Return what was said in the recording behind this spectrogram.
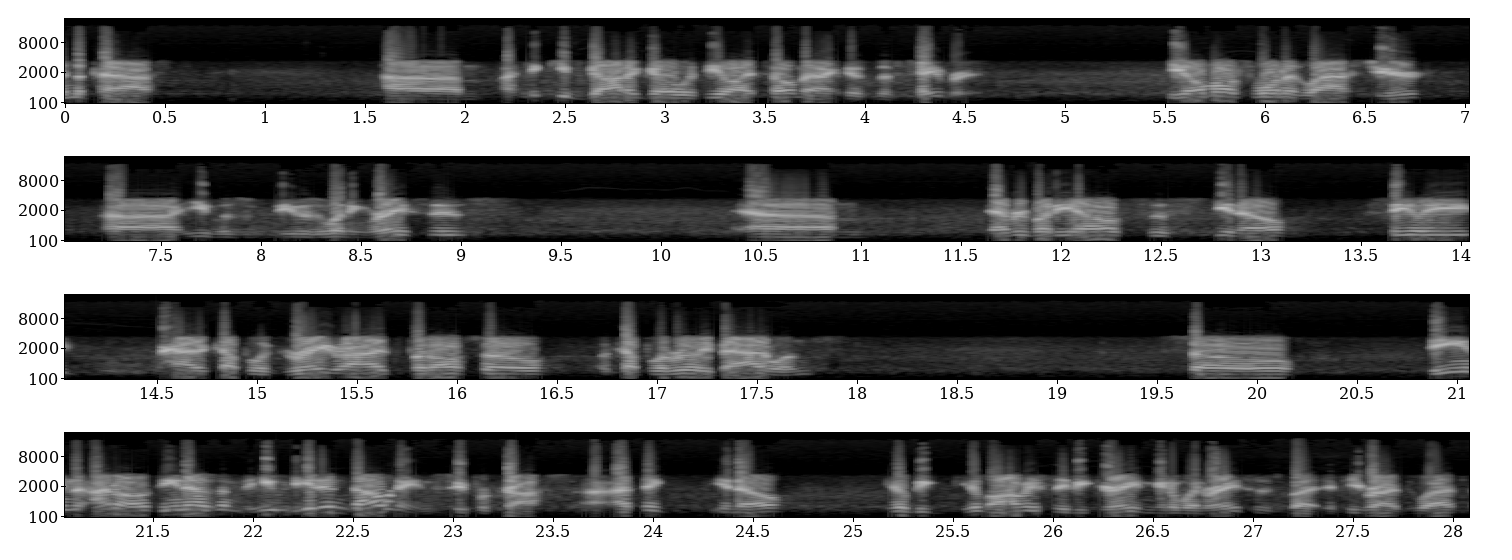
in the past, um, I think you've got to go with Eli Tomac as the favorite. He almost won it last year. Uh, he was he was winning races. Um, everybody else is, you know, Seely had a couple of great rides, but also a couple of really bad ones. So Dean, I don't know. Dean hasn't. He, he didn't dominate in Supercross. I think you know he'll be he'll obviously be great and going to win races. But if he rides west,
